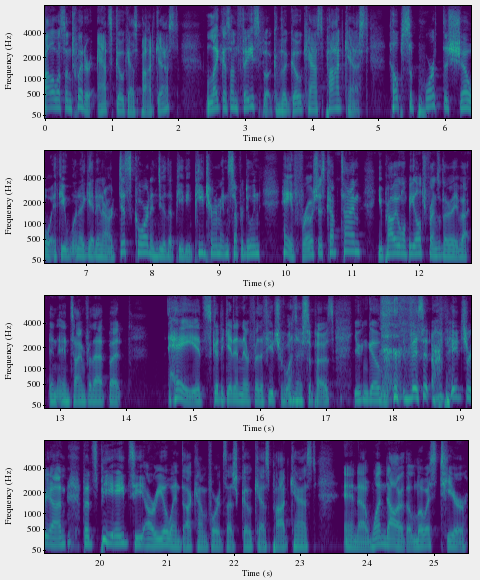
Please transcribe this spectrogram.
Follow us on Twitter at GoCast Podcast. Like us on Facebook, the GoCast Podcast. Help support the show if you want to get in our Discord and do the PvP tournament and stuff we're doing. Hey, Ferocious Cup time. You probably won't be ultra friends with everybody in, in time for that, but hey, it's good to get in there for the future ones, I suppose. You can go visit our Patreon. That's P-A-T-R-E-O-N dot com forward slash GoCast Podcast. And uh, $1, the lowest tier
